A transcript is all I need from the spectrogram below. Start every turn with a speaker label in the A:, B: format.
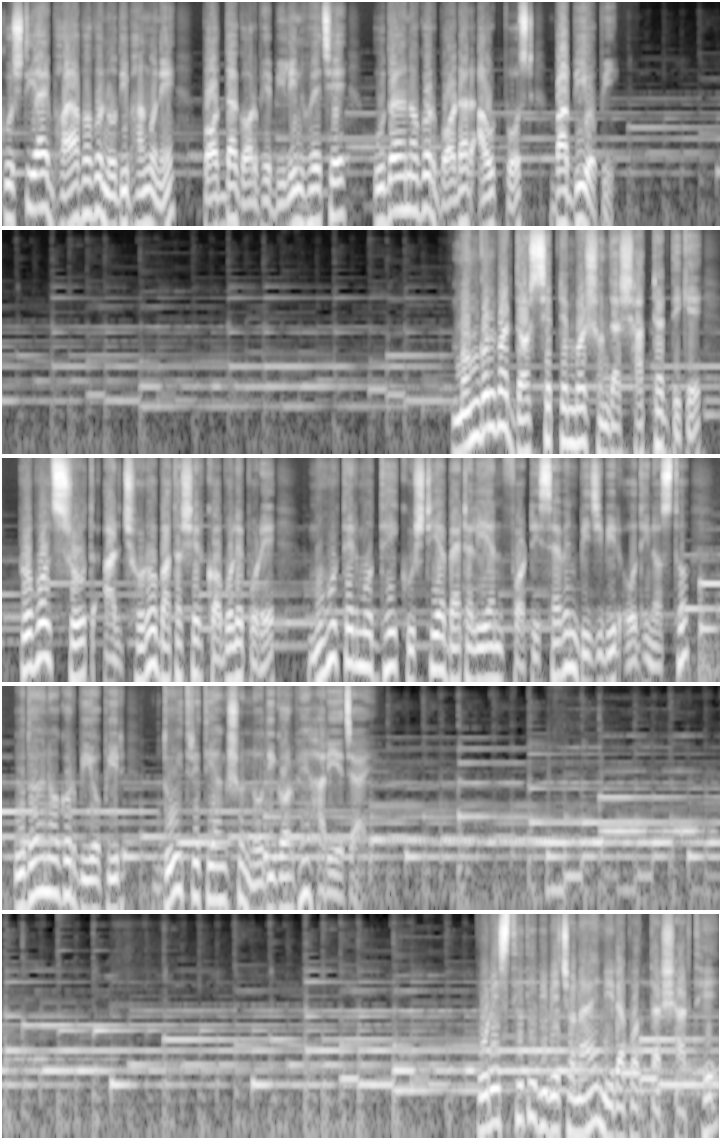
A: কুষ্টিয়ায় ভয়াবহ নদী ভাঙনে পদ্মা গর্ভে বিলীন হয়েছে উদয়নগর বর্ডার আউটপোস্ট বা বিওপি মঙ্গলবার দশ সেপ্টেম্বর সন্ধ্যা সাতটার দিকে প্রবল স্রোত আর ঝোড়ো বাতাসের কবলে পড়ে মুহূর্তের মধ্যেই কুষ্টিয়া ব্যাটালিয়ন ফর্টি সেভেন বিজিবির অধীনস্থ উদয়নগর বিওপির দুই তৃতীয়াংশ নদীগর্ভে হারিয়ে যায়। পরিস্থিতি বিবেচনায় নিরাপত্তার স্বার্থে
